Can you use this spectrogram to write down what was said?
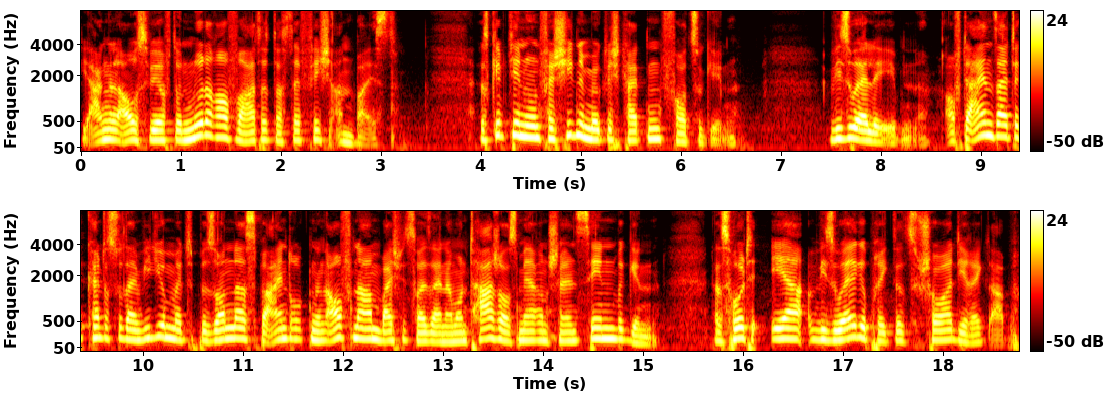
die Angel auswirft und nur darauf wartet, dass der Fisch anbeißt. Es gibt hier nun verschiedene Möglichkeiten vorzugehen. Visuelle Ebene. Auf der einen Seite könntest du dein Video mit besonders beeindruckenden Aufnahmen, beispielsweise einer Montage aus mehreren schnellen Szenen, beginnen. Das holt eher visuell geprägte Zuschauer direkt ab.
